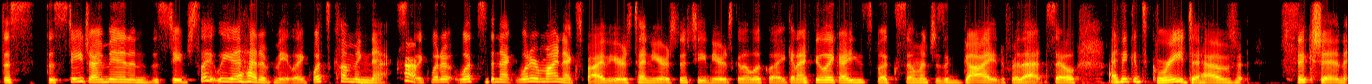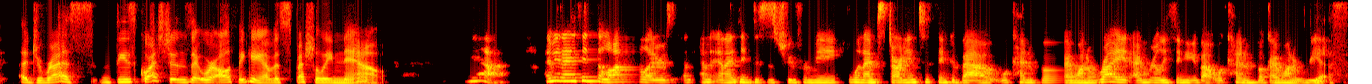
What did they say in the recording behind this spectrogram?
this the stage I'm in and the stage slightly ahead of me. Like what's coming next? Sure. Like what are, what's the next what are my next 5 years, 10 years, 15 years going to look like? And I feel like I use books so much as a guide for that. So I think it's great to have fiction address these questions that we're all thinking of especially now. Yeah. I mean, I think a lot of writers, and, and, and, I think this is true for me, when I'm starting to think about what kind of book I want to write, I'm really thinking about what kind of book I want to read. Yes.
